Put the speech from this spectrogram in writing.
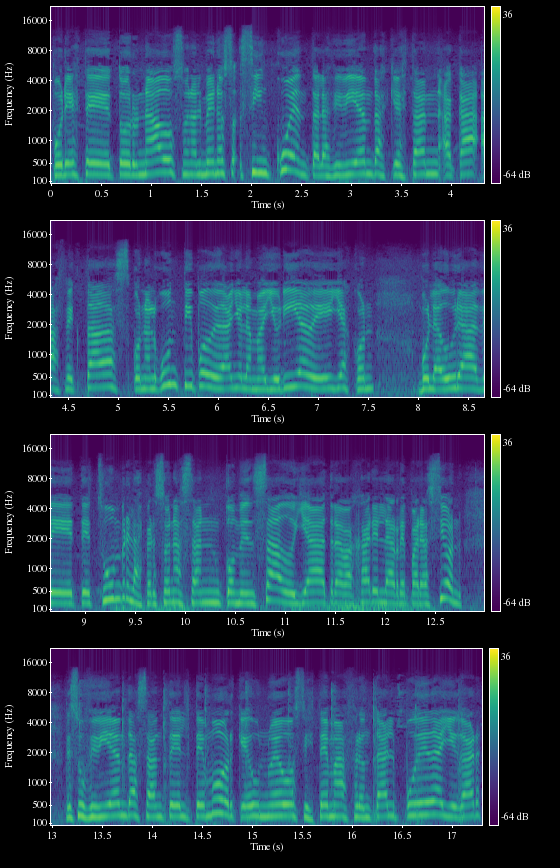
por este tornado. Son al menos 50 las viviendas que están acá afectadas con algún tipo de daño, la mayoría de ellas con voladura de techumbre. Las personas han comenzado ya a trabajar en la reparación de sus viviendas ante el temor que un nuevo sistema frontal pueda llegar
